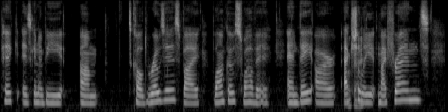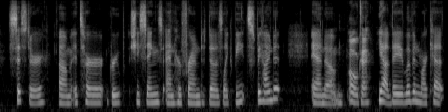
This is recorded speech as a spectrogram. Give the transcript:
pick is going to be um it's called Roses by Blanco Suave and they are actually my friend's sister. Um it's her group. She sings and her friend does like beats behind it. And um Oh, okay. yeah, they live in Marquette.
